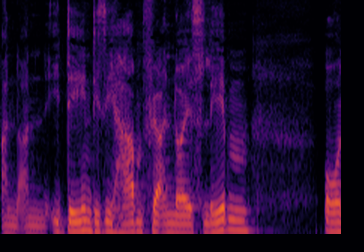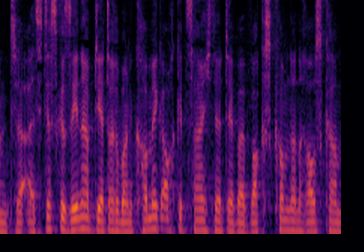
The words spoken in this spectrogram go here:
an, an Ideen, die sie haben für ein neues Leben. Und äh, als ich das gesehen habe, die hat darüber einen Comic auch gezeichnet, der bei Voxcom dann rauskam,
